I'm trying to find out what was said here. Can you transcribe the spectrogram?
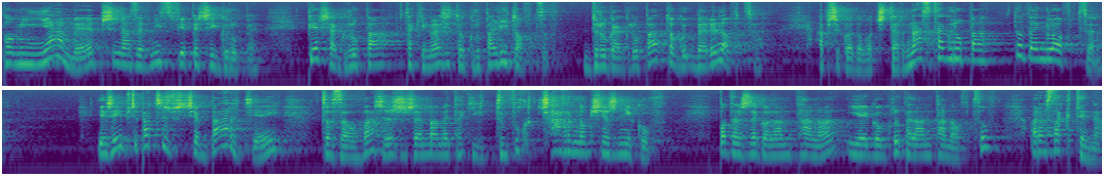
pomijamy przy nazewnictwie pierwszej grupy. Pierwsza grupa w takim razie to grupa litowców, druga grupa to berylowce, a przykładowo czternasta grupa to węglowce. Jeżeli przypatrzysz się bardziej, to zauważysz, że mamy takich dwóch czarnoksiężników. Potężnego Lantana i jego grupę lantanowców oraz Aktyna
